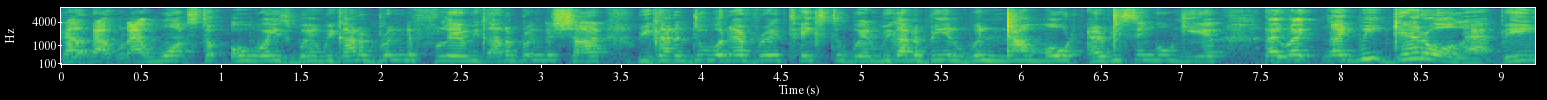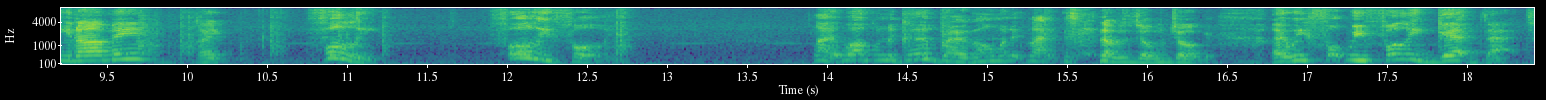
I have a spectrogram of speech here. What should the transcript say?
that, that that wants to always win. We gotta bring the flair, we gotta bring the shine, we gotta do whatever it takes to win. We gotta be in win now mode every single year. Like like like we get all that, B, you know what I mean? Like fully. Fully, fully. Like welcome to Goodburg, home and like I'm joking. Like we fu- we fully get that.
